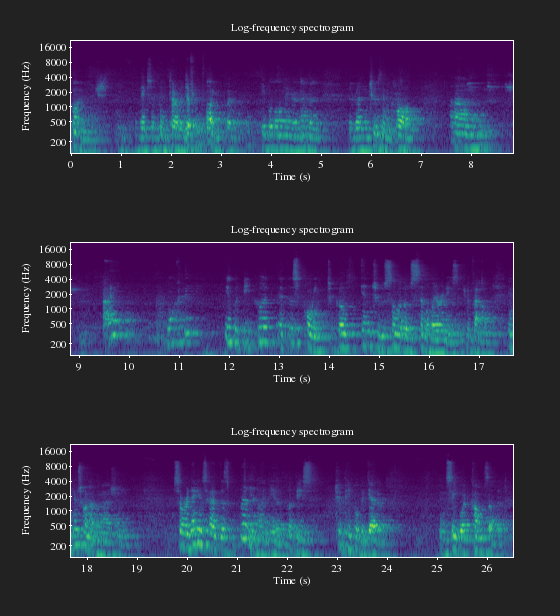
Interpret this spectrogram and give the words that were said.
poem, which makes an entirely different point, but people only remember the red tooth and claw. Um, I, well, I think it would be good at this point to go into some of those similarities that you found. And here's what I'm imagining. So Renee has had this brilliant idea to put these two people together and see what comes of it.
